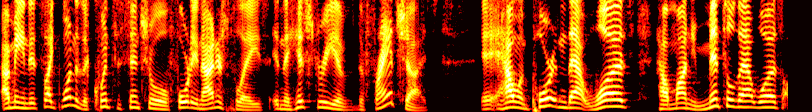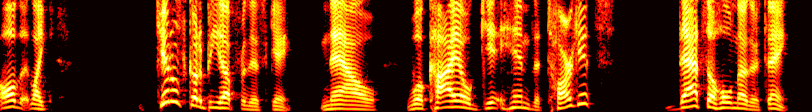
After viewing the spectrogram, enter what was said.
I mean, it's like one of the quintessential 49ers plays in the history of the franchise. Eh, how important that was, how monumental that was, all that like Kittle's going to be up for this game. Now, will Kyle get him the targets? That's a whole nother thing.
